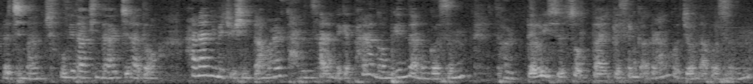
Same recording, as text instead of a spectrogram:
그렇지만 죽음이 닥친다 할지라도 하나님이 주신 땅을 다른 사람에게 팔아 넘긴다는 것은 절대로 있을 수 없다 이렇게 생각을 한 거죠. 나봇은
